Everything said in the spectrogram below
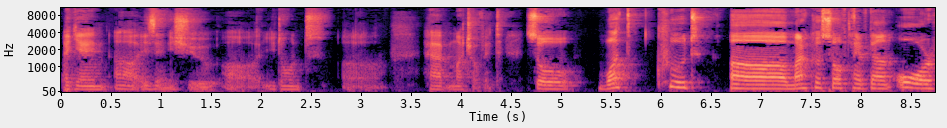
again uh, is an issue. Uh, you don't uh, have much of it. So what could uh, Microsoft have done, or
